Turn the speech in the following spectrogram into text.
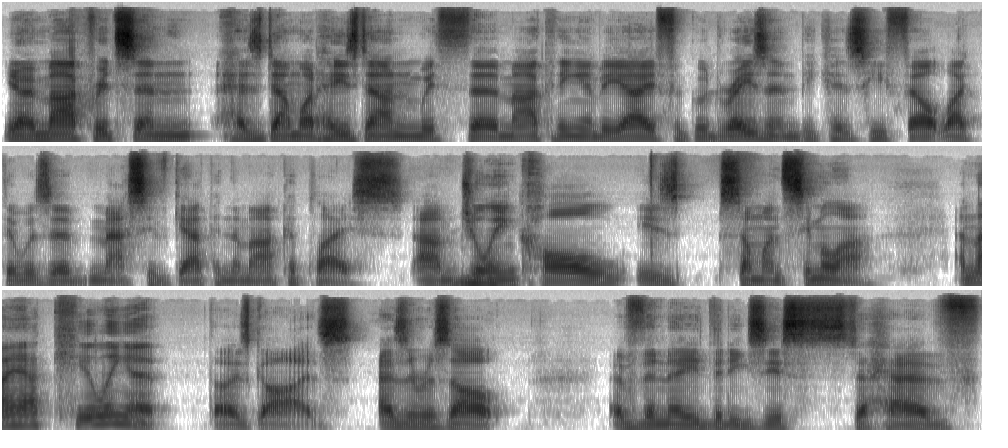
you know, Mark Ritson has done what he's done with the marketing MBA for good reason because he felt like there was a massive gap in the marketplace. Um, mm-hmm. Julian Cole is someone similar, and they are killing it. Those guys, as a result of the need that exists to have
